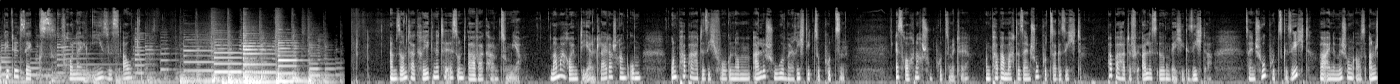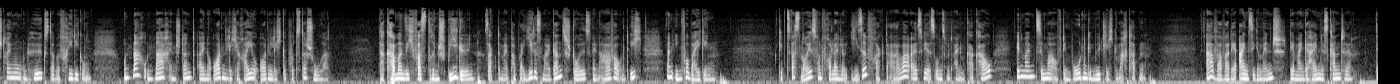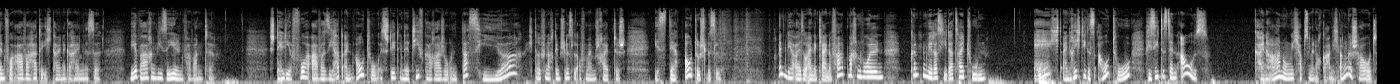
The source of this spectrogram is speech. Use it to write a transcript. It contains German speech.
Kapitel 6 Fräulein Luises Auto Am Sonntag regnete es und Ava kam zu mir. Mama räumte ihren Kleiderschrank um und Papa hatte sich vorgenommen, alle Schuhe mal richtig zu putzen. Es roch nach Schuhputzmittel und Papa machte sein Schuhputzergesicht. Papa hatte für alles irgendwelche Gesichter. Sein Schuhputzgesicht war eine Mischung aus Anstrengung und höchster Befriedigung, und nach und nach entstand eine ordentliche Reihe ordentlich geputzter Schuhe. Da kann man sich fast drin spiegeln, sagte mein Papa jedes Mal ganz stolz, wenn Ava und ich an ihm vorbeigingen. Gibt's was Neues von Fräulein Luise? fragte Ava, als wir es uns mit einem Kakao in meinem Zimmer auf dem Boden gemütlich gemacht hatten. Ava war der einzige Mensch, der mein Geheimnis kannte, denn vor Ava hatte ich keine Geheimnisse. Wir waren wie Seelenverwandte. Stell dir vor, Ava, sie hat ein Auto. Es steht in der Tiefgarage. Und das hier, ich griff nach dem Schlüssel auf meinem Schreibtisch, ist der Autoschlüssel. Wenn wir also eine kleine Fahrt machen wollen, könnten wir das jederzeit tun. Echt? Ein richtiges Auto? Wie sieht es denn aus? Keine Ahnung, ich hab's mir noch gar nicht angeschaut.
